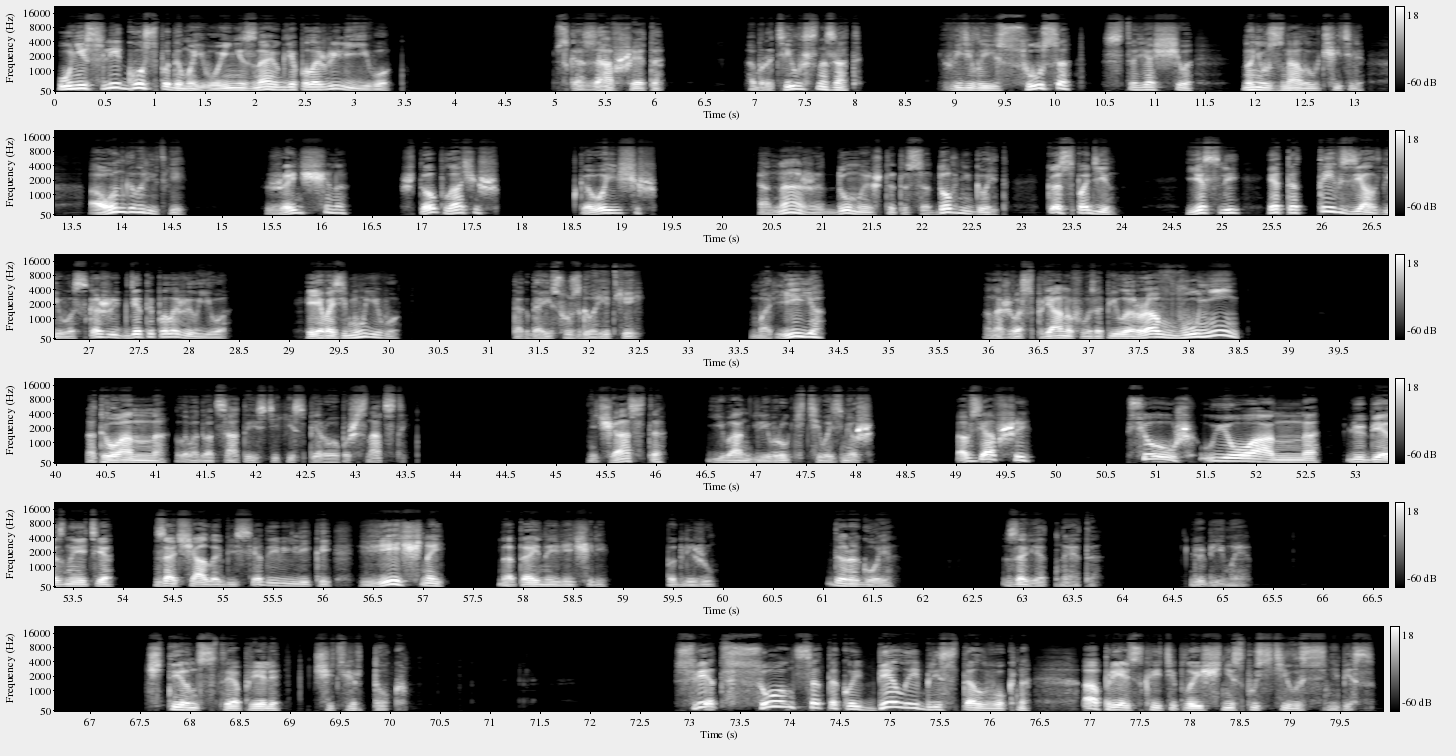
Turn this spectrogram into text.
«Унесли Господа моего, и не знаю, где положили его». Сказавши это, обратилась назад и увидела Иисуса, стоящего, но не узнала учителя. А он говорит ей, «Женщина, что плачешь? Кого ищешь?» Она же, думая, что это садовник, говорит, «Господин, если это ты взял его, скажи, где ты положил его, и я возьму его». Тогда Иисус говорит ей, «Мария!» Она же, воспрянув, возопила «Раввуни!» От Иоанна, глава 20, стихи с 1 по 16. Нечасто Евангелие в руки те возьмешь, а взявши, все уж у Иоанна, любезные те, зачало беседы великой, вечной, на тайной вечере, погляжу. Дорогое, заветное это, любимое. 14 апреля, четверток. Свет солнца такой белый блистал в окна, апрельское тепло еще не спустилось с небес.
